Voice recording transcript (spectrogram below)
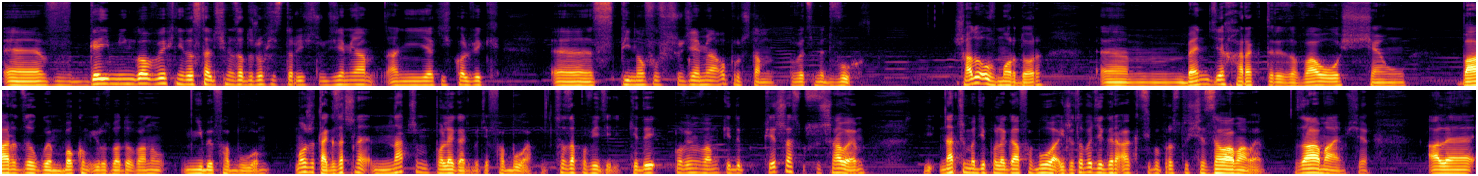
E, w gamingowych nie dostaliśmy za dużo historii Śródziemia, ani jakichkolwiek e, spin-offów Śródziemia, oprócz tam powiedzmy dwóch. Shadow of Mordor będzie charakteryzowało się bardzo głęboką i rozbudowaną niby fabułą. Może tak, zacznę na czym polegać będzie fabuła. Co zapowiedzieli? Kiedy, powiem wam, kiedy pierwszy raz usłyszałem na czym będzie polegała fabuła i że to będzie gra akcji, po prostu się załamałem. Załamałem się, ale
